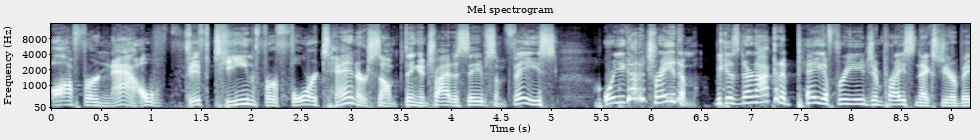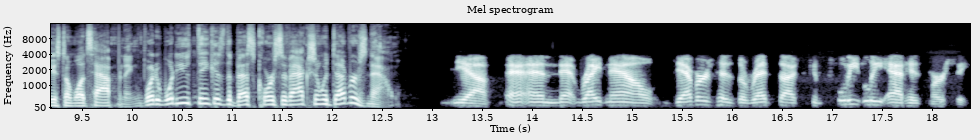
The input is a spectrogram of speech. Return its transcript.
offer now, 15 for 410 or something, and try to save some face, or you got to trade him because they're not going to pay a free agent price next year based on what's happening. What, what do you think is the best course of action with Devers now? Yeah, and, and right now, Devers has the Red Sox completely at his mercy.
